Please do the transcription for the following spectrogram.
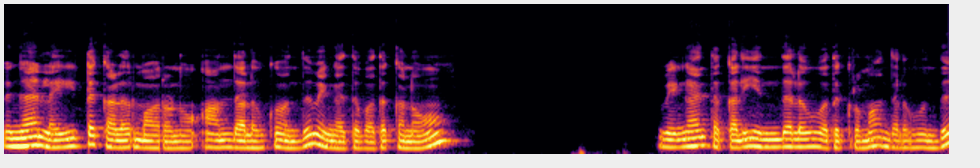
வெங்காயம் லைட்டாக கலர் மாறணும். அந்த அளவுக்கு வந்து வெங்காயத்தை வதக்கணும். வெங்காயம் தக்காளி எந்த அளவு வதக்குறோமோ அந்த அளவு வந்து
